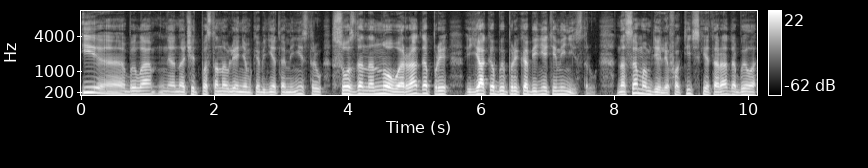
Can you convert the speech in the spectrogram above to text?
и э, была э, значит, постановлением Кабинета министров создана новая Рада при, якобы при Кабинете министров. На самом деле фактически эта Рада была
